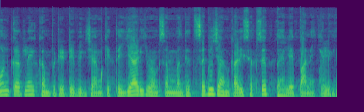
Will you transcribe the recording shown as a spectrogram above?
ऑन कर लें। कम्पिटेटिव एग्ज़ाम की तैयारी एवं संबंधित सभी जानकारी सबसे पहले पाने के लिए।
